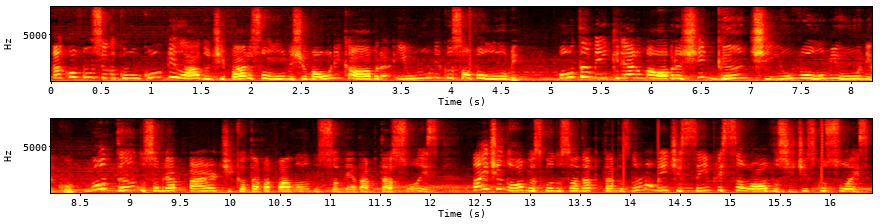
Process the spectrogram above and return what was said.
A qual funciona como um compilado de vários volumes de uma única obra em um único só volume, ou também criar uma obra gigante em um volume único. Voltando sobre a parte que eu estava falando sobre adaptações, light novels quando são adaptadas normalmente sempre são alvos de discussões.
